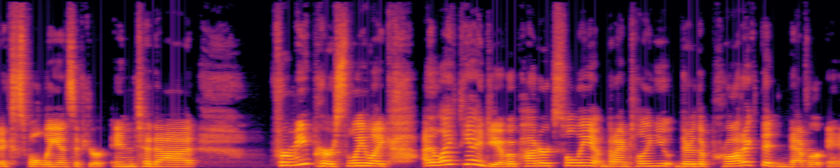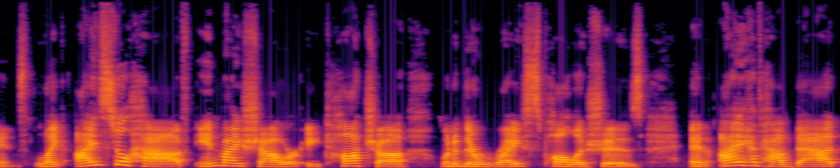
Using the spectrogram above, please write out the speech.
exfoliants if you're into that. For me personally, like, I like the idea of a powder exfoliant, but I'm telling you, they're the product that never ends. Like, I still have in my shower a Tatcha, one of their rice polishes, and I have had that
